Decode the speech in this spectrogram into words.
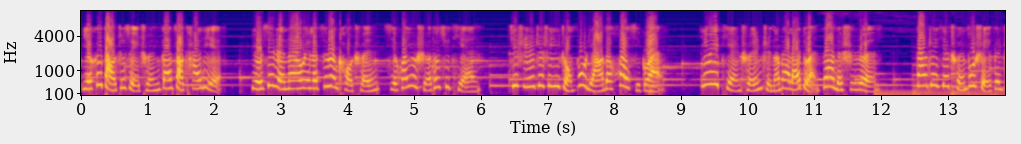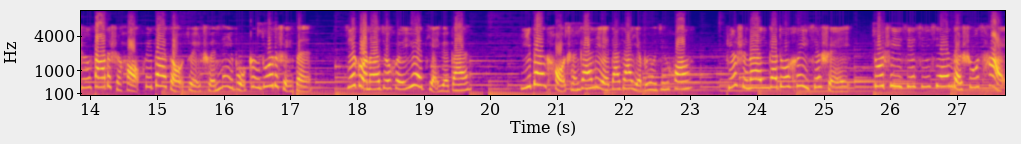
也会导致嘴唇干燥开裂。有些人呢，为了滋润口唇，喜欢用舌头去舔，其实这是一种不良的坏习惯，因为舔唇只能带来短暂的湿润。当这些唇部水分蒸发的时候，会带走嘴唇内部更多的水分，结果呢就会越舔越干。一旦口唇干裂，大家也不用惊慌，平时呢应该多喝一些水，多吃一些新鲜的蔬菜、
